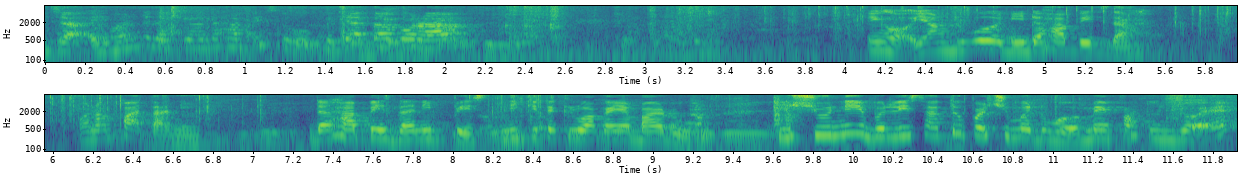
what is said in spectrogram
Kejap, eh mana lagi yang dah habis tu? Kejap tak korang? Tengok, yang dua ni dah habis dah. Kau nampak tak ni? Dah habis dah nipis. Ni kita keluarkan yang baru. Tisu ni beli satu percuma dua. Meh, Fah tunjuk eh.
